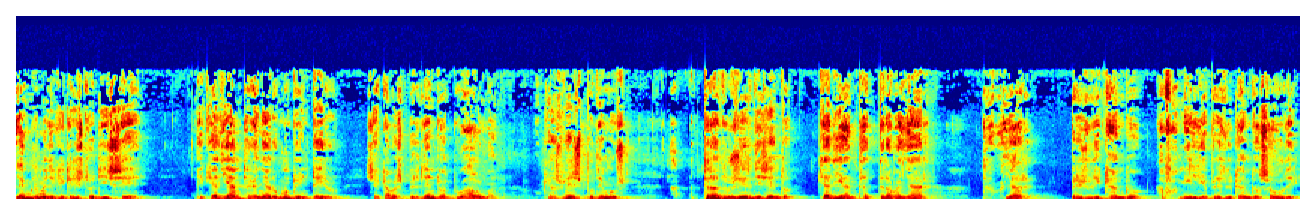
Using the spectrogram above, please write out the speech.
Lembro-me de que Cristo disse: De que adianta ganhar o mundo inteiro se acabas perdendo a tua alma? que às vezes podemos traduzir dizendo que adianta trabalhar, trabalhar prejudicando a família, prejudicando a saúde,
